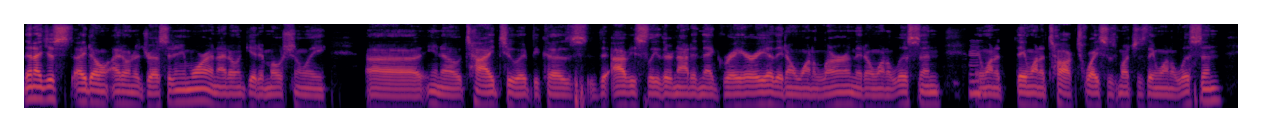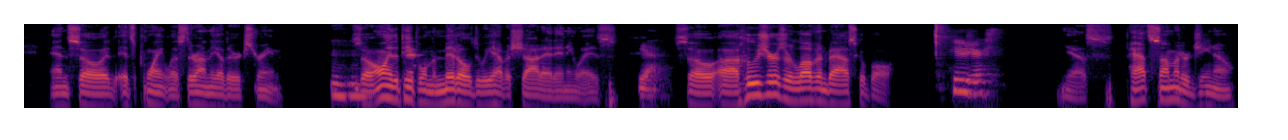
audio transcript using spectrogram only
then I just I don't I don't address it anymore, and I don't get emotionally uh, you know, tied to it because the, obviously they're not in that gray area. They don't want to learn. They don't want to listen. They Mhm. want to they want to talk twice as much as they want to listen, and so it, it's pointless. They're on the other extreme. Mhm. So only the people in the middle do we have a shot at, anyways. yeah, So uh, Hoosiers or Love and basketball? Hoosiers. Yes, Pat Summitt or Gino?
